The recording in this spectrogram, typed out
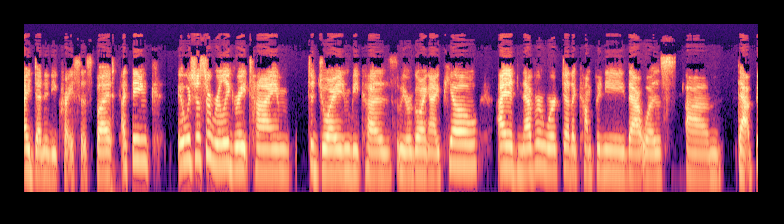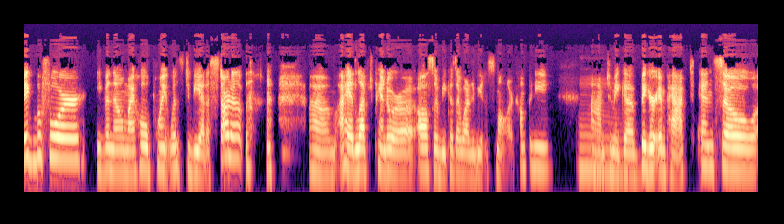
identity crisis. But I think it was just a really great time to join because we were going IPO. I had never worked at a company that was um, that big before, even though my whole point was to be at a startup. um, I had left Pandora also because I wanted to be in a smaller company um, to make mm. a bigger impact. And so,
